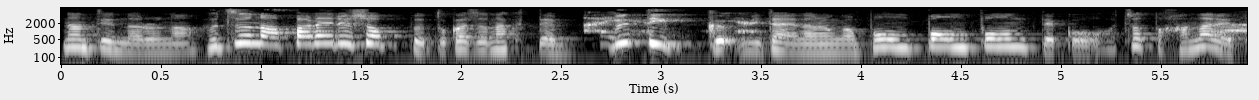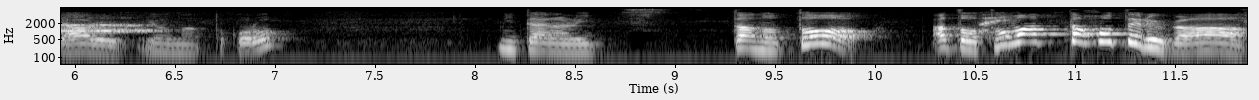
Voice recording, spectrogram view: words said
なんて言うんだろうな。普通のアパレルショップとかじゃなくてはい。ブティックみたいなのがポンポンポンってこうちょっと離れてあるようなところ？みたいなの行ったのとあとはい泊まったホテルが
